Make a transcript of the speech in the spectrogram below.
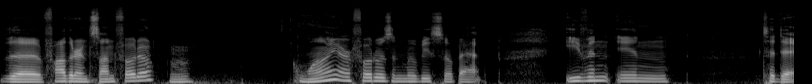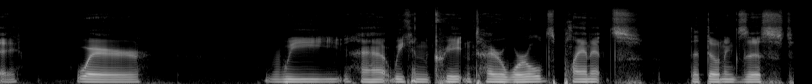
the father and son photo. hmm Why are photos in movies so bad? Even in today, where we have we can create entire worlds, planets that don't exist.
